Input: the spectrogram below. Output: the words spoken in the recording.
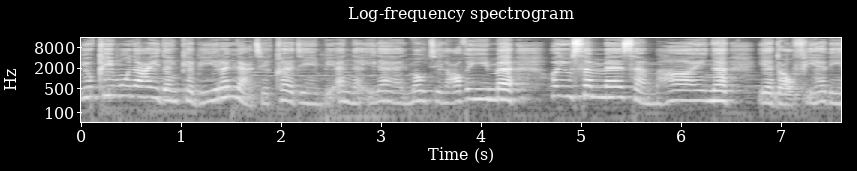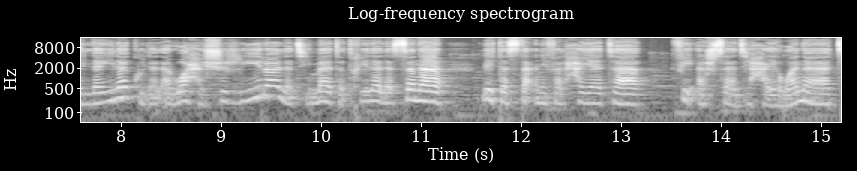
يقيمون عيدا كبيرا لاعتقادهم بأن إله الموت العظيم ويسمى سامهاين يدعو في هذه الليلة كل الأرواح الشريرة التي ماتت خلال السنة لتستأنف الحياة في أجساد حيوانات.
